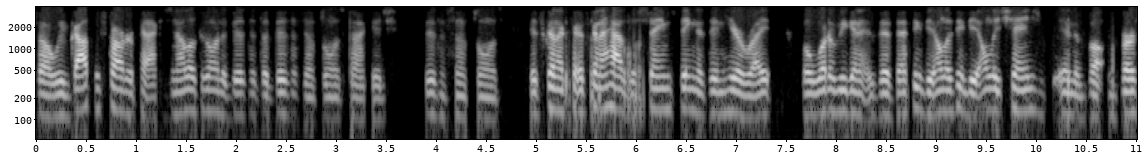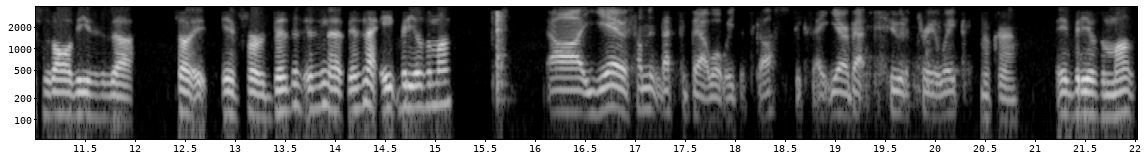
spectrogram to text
so we've got the starter package. Now let's go into business. The business influence package. Business influence. It's gonna it's gonna have the same thing that's in here, right? But what are we gonna? I think the only thing, the only change in versus all of these is uh. So it, it for business isn't that isn't that eight videos a month? Uh, yeah, something that's about what we discussed. Six, eight, yeah, about two to three a week. Okay, eight videos a month.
